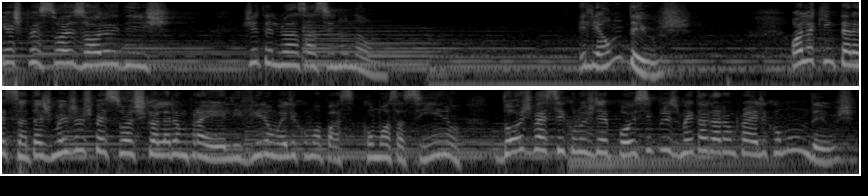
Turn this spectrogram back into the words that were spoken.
e as pessoas olham e dizem: Gente, ele não é assassino, não. Ele é um Deus. Olha que interessante, as mesmas pessoas que olharam para ele e viram ele como, como assassino, dois versículos depois simplesmente olharam para ele como um Deus.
